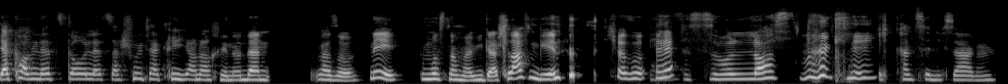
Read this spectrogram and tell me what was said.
ja komm, let's go, letzter Schultag kriege ich auch noch hin. Und dann war so, nee, du musst noch mal wieder schlafen gehen. Ich war so, Ey, hä? du bist so lost, wirklich. Ich kann es dir nicht sagen.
